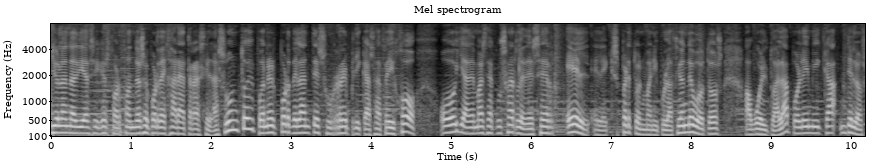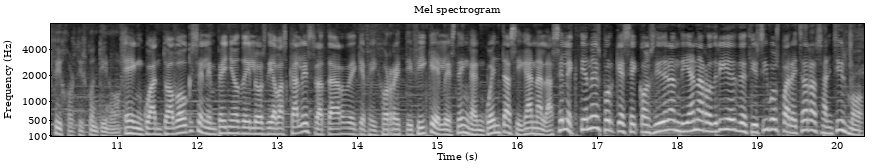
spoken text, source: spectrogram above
Yolanda Díaz sigue esforzándose por dejar atrás el asunto y poner por delante sus réplicas a Feijó. Hoy, además de acusarle de ser él el experto en manipulación de votos, ha vuelto a la polémica de los fijos discontinuos. En cuanto a Vox, el empeño de los diabascales tratar de que Feijó rectifique les tenga en cuenta si gana las elecciones porque se consideran Diana Rodríguez decisivos para echar al sanchismo.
